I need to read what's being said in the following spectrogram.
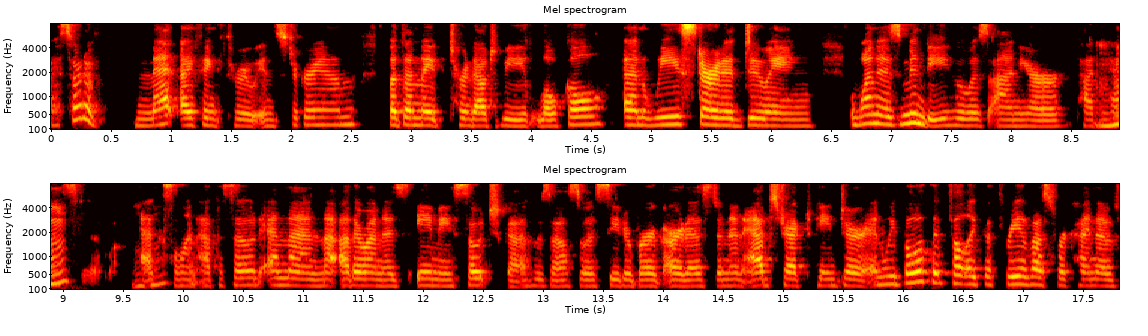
I sort of met, I think, through Instagram, but then they turned out to be local. And we started doing one is Mindy, who was on your mm-hmm. podcast. Mm-hmm. Mm-hmm. Excellent episode. And then the other one is Amy Sochka, who's also a Cedarburg artist and an abstract painter. And we both, it felt like the three of us were kind of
